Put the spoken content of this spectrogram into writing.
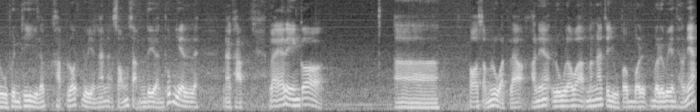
ดูพื้นที่แล้วขับรถอยู่อย่างนั้นสองสามเดือนทุกเย็นเลยนะครับและเองก็พอสำรวจแล้วคราวเนี้ยรู้แล้วว่ามันน่าจะอยู่บริบริเวณแถวเนี้ย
